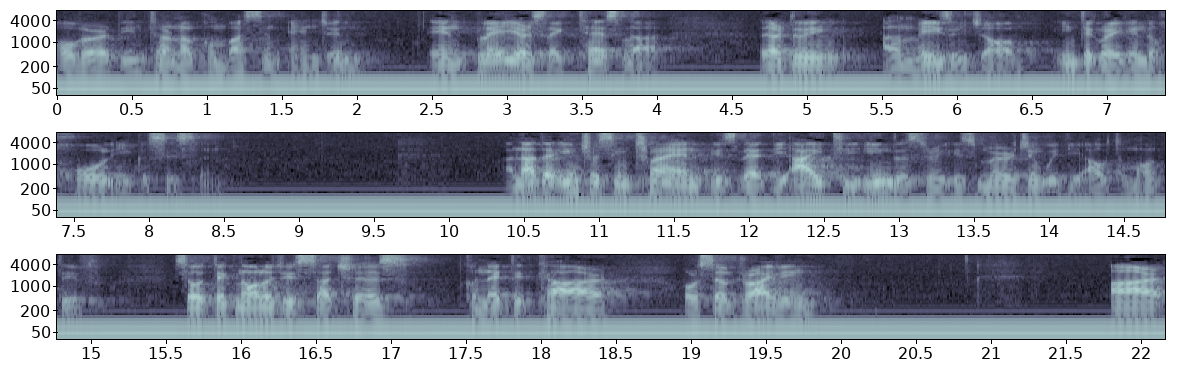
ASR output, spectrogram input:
over the internal combustion engine. And players like Tesla, they are doing an amazing job integrating the whole ecosystem. Another interesting trend is that the IT industry is merging with the automotive. So technologies such as connected car or self-driving are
